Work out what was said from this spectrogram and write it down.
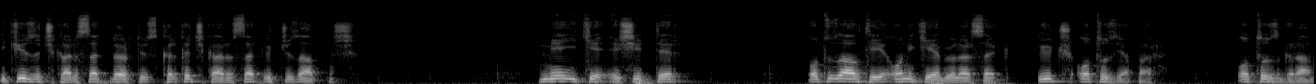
200'ü çıkarırsak 400, 40'ı çıkarırsak 360. M2 eşittir. 36'yı 12'ye bölersek 3 30 yapar. 30 gram.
